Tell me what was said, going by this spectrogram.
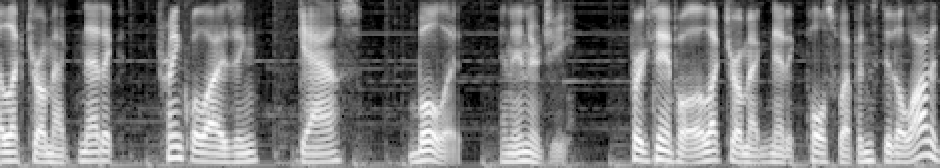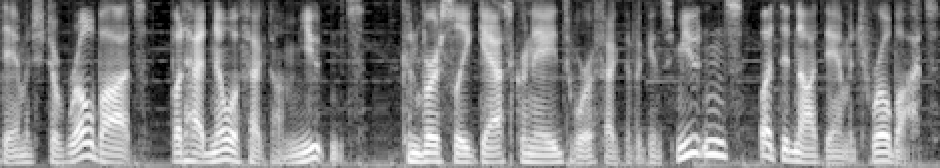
electromagnetic, tranquilizing, gas, bullet, and energy. For example, electromagnetic pulse weapons did a lot of damage to robots but had no effect on mutants. Conversely, gas grenades were effective against mutants, but did not damage robots.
